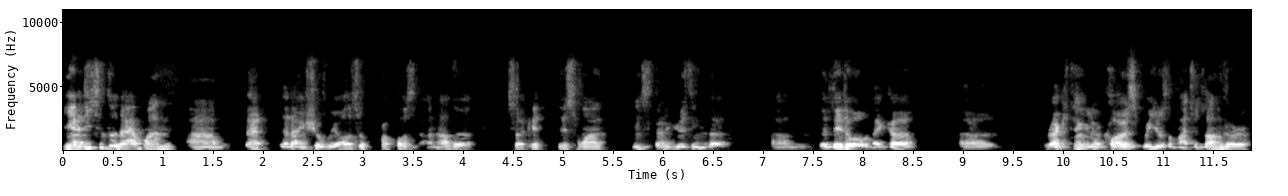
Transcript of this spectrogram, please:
in addition to that one um, that, that I showed, we also proposed another circuit. This one, instead of using the, um, the little like a, uh, rectangular coils, we use a much longer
